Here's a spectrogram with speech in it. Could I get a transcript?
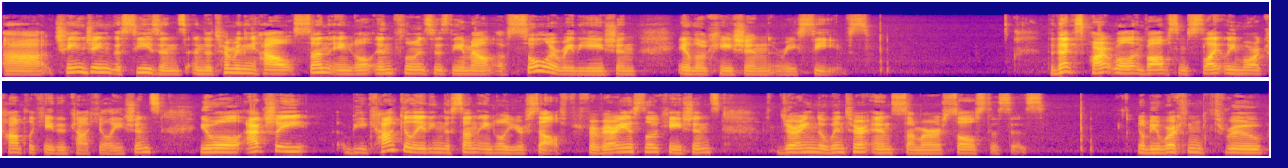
uh, changing the seasons and determining how sun angle influences the amount of solar radiation a location receives. The next part will involve some slightly more complicated calculations. You will actually be calculating the sun angle yourself for various locations during the winter and summer solstices. You'll be working through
